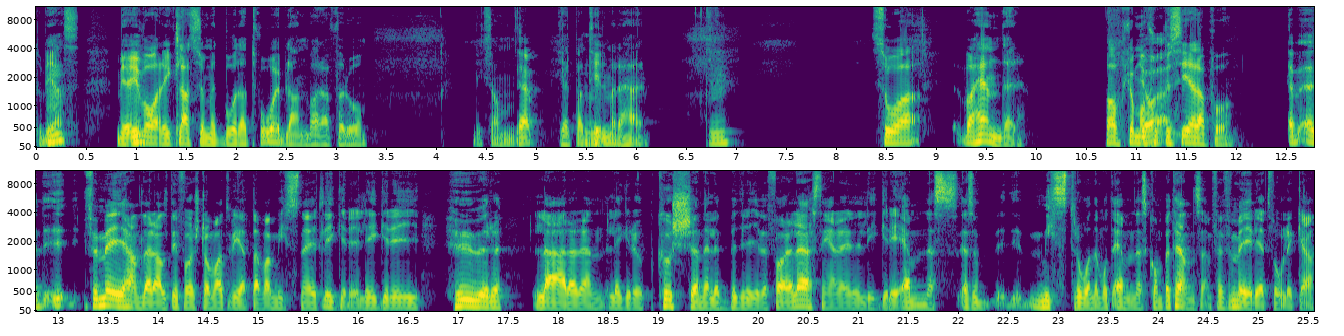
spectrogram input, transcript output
Tobias. Mm. Vi har ju mm. varit i klassrummet båda två ibland bara för att liksom yeah. hjälpa till mm. med det här. Mm. Så vad händer? Vad ska man ja, fokusera på? För mig handlar det alltid först om att veta vad missnöjet ligger i. Ligger i hur läraren lägger upp kursen eller bedriver föreläsningar eller ligger i ämnes, alltså misstroende mot ämneskompetensen. För för mig är det två olika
